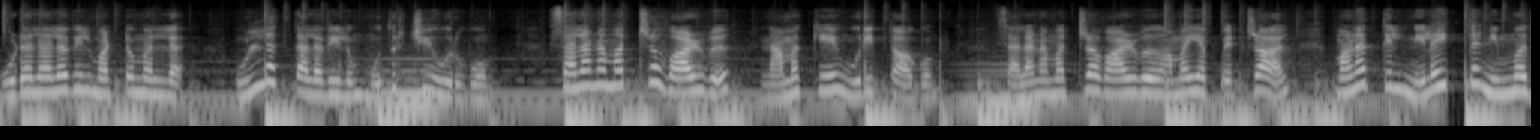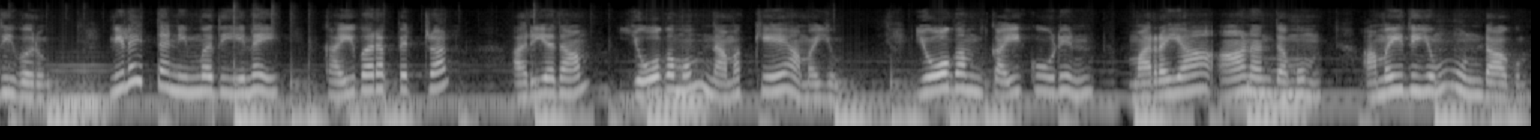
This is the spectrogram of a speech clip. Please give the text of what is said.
உடலளவில் மட்டுமல்ல உள்ளத்தளவிலும் முதிர்ச்சி உருவோம். சலனமற்ற வாழ்வு நமக்கே உரித்தாகும். சலனமற்ற வாழ்வு அமையப் பெற்றால் மனத்தில் நிலைத்த நிம்மதி வரும். நிலைத்த நிம்மதியினை கைவரப்பெற்றால் அரியதாம் யோகமும் நமக்கே அமையும். யோகம் கைகூடின் மறையா ஆனந்தமும் அமைதியும் உண்டாகும்.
